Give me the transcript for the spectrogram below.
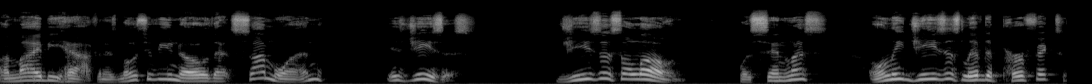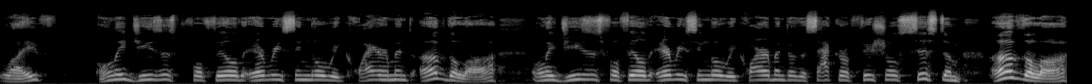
on my behalf. And as most of you know, that someone is Jesus. Jesus alone was sinless. Only Jesus lived a perfect life. Only Jesus fulfilled every single requirement of the law. Only Jesus fulfilled every single requirement of the sacrificial system of the law.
